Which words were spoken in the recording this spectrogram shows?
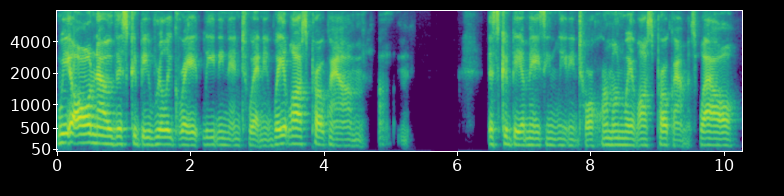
We all know this could be really great leading into any weight loss program. Um, this could be amazing leading to a hormone weight loss program as well.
